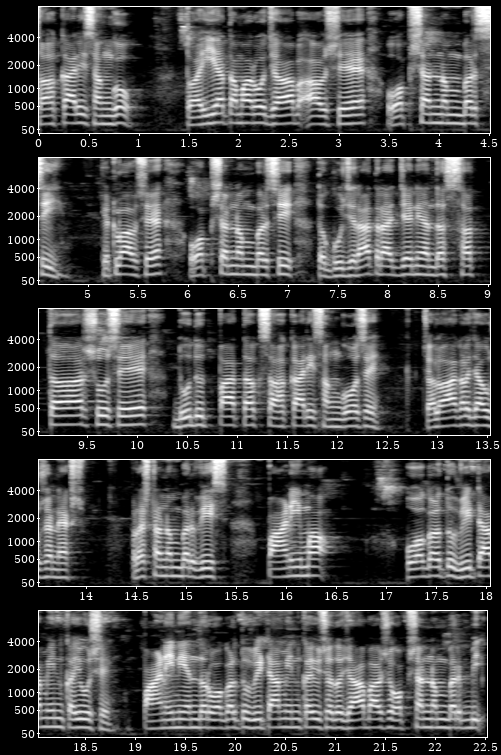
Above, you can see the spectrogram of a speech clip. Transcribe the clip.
સહકારી સંઘો. તો અહીંયા તમારો જવાબ આવશે ઓપ્શન નંબર સી. કેટલો આવશે? Option number C. તો ગુજરાત રાજ્યની અંદર સત્તર શું છે? દૂધ ઉત્પાદક સહકારી સંઘો છે. ચલો આગળ જાઉં છે, નેક્સ્ટ. પ્રશ્ન નંબર વીસ, પાણીમાં ઓગળતું વિટામિન કયું છે? પાણીની અંદર ઓગળતું વિટામિન કયું છે? તો જવાબ આવશે option number B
